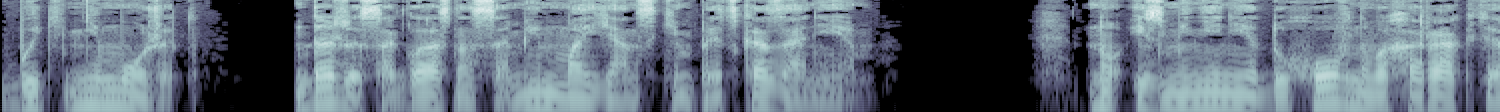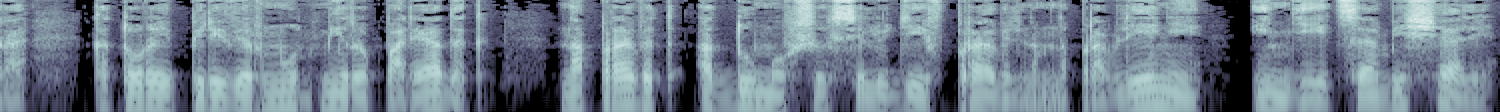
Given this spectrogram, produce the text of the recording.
быть не может, даже согласно самим майянским предсказаниям. Но изменения духовного характера, которые перевернут миропорядок, направят одумавшихся людей в правильном направлении, индейцы обещали.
